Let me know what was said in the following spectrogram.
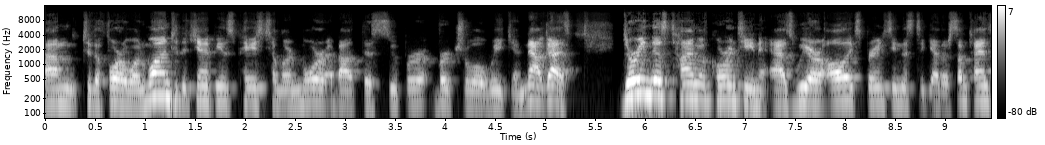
um, to the 4011, to the Champions page to learn more about this super virtual weekend. Now, guys, during this time of quarantine, as we are all experiencing this together, sometimes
